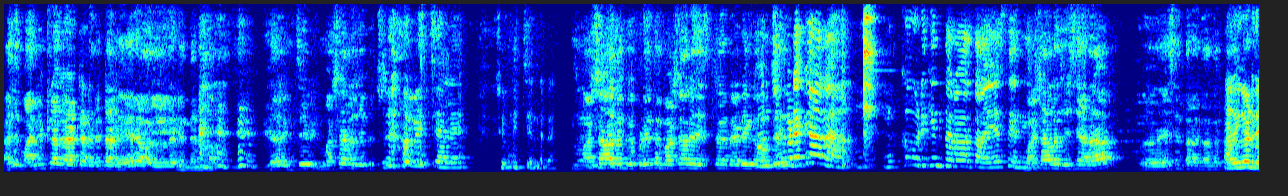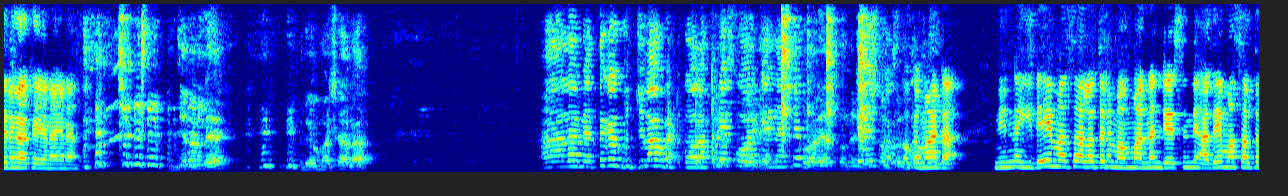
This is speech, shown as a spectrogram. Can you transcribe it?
అది మన ఇంట్లో కట్టాడు తింటాడు వేరే వాళ్ళు మసాలా చూపించు. చూపించాలి. చూపించిందిరా. మసాలా ఇంక ఇప్పుడైతే మసాలా ఇస్తాను రెడీగా ఉంది. ముక్క ఉడికిన తర్వాత వేసేది. మసాలా చూసారా? వేసిన తర్వాత అది కూడా తినగాక నాయన. తినంలే మసాలా. అలా మెత్తగా గుజ్జులా పట్టుకోవాలి. అప్పుడే కూరకి ఏంటంటే ఒక మాట నిన్న ఇదే మసాలాతోనే మా అమ్మ అన్నం చేసింది అదే మసాలాతో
